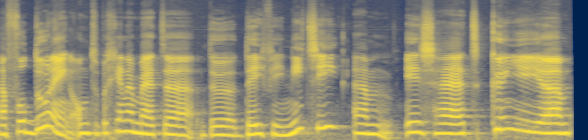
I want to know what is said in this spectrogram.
nou voldoening, om te beginnen met de definitie, um, is het, kun je je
